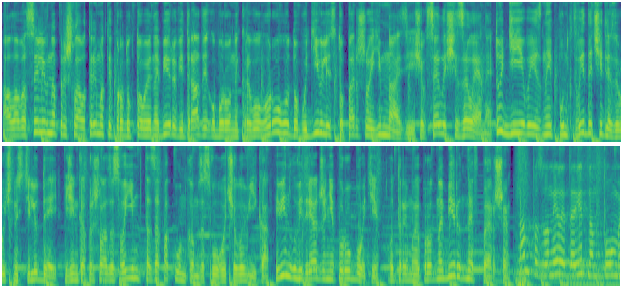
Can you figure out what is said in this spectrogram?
Алла Васильівна прийшла отримати продуктовий набір від Ради оборони Кривого Рогу до будівлі 101-ї гімназії, що в селищі Зелене. Тут діє виїзний пункт видачі для зручності людей. Жінка прийшла за своїм та за пакунком за свого чоловіка. Він у відрядженні по роботі отримує проднабір не вперше. Нам позвонили, дають нам допомогу.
